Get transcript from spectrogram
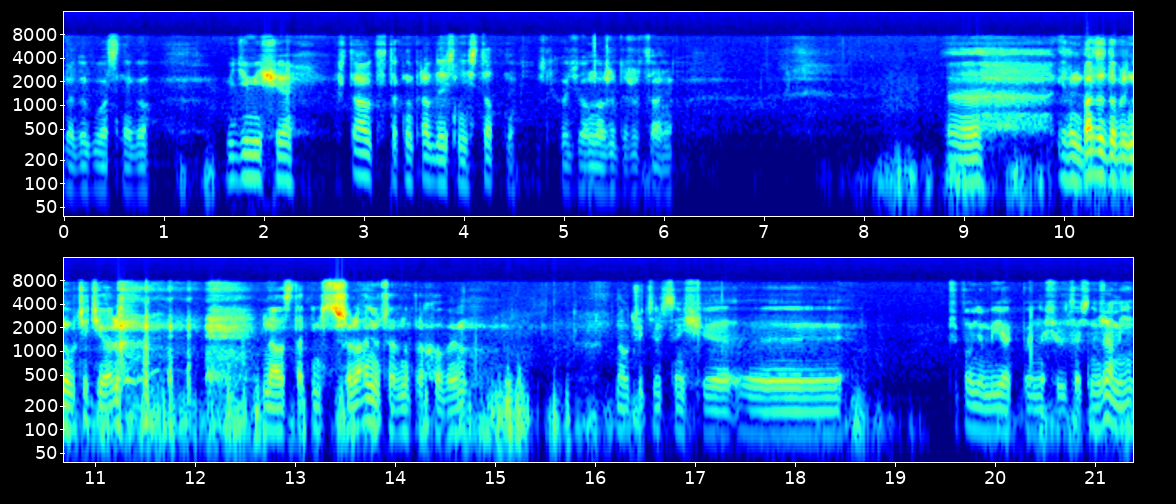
według własnego. Widzi mi się, kształt tak naprawdę jest nieistotny, jeśli chodzi o noże do rzucania. E, Jeden bardzo dobry nauczyciel na ostatnim strzelaniu czarnoprochowym, nauczyciel w sensie e, przypomniał mi jak powinno się rzucać nożami.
